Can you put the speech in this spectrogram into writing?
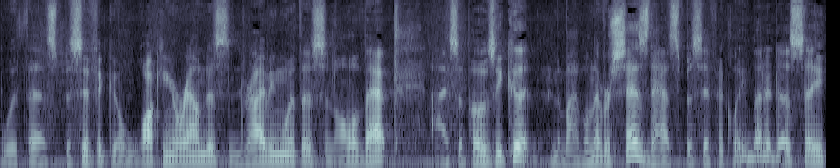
with a specific uh, walking around us and driving with us and all of that? I suppose he could. The Bible never says that specifically, but it does say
